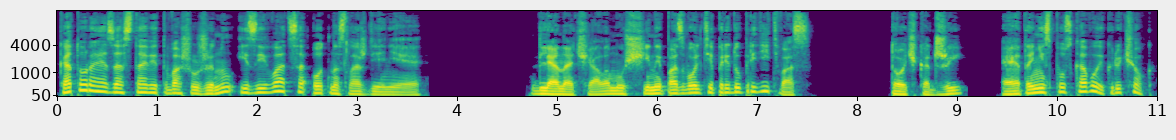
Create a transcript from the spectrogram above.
которая заставит вашу жену извиваться от наслаждения. Для начала, мужчины, позвольте предупредить вас. Точка G – это не спусковой крючок,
